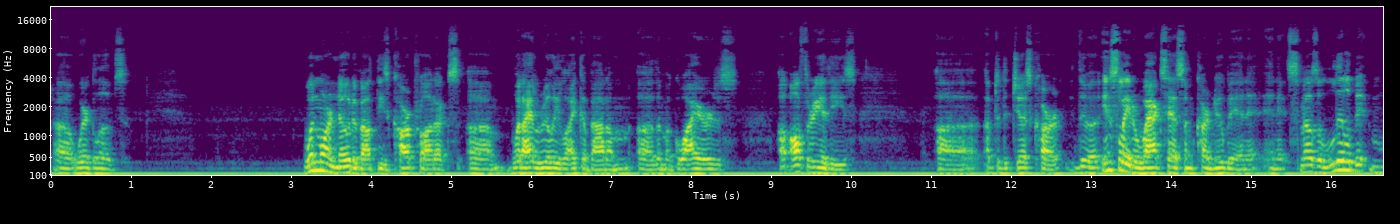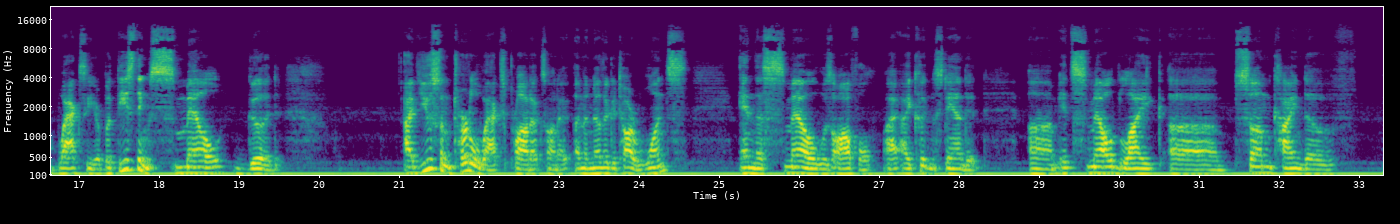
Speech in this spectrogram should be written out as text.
Uh, wear gloves. One more note about these car products. Um, what I really like about them, uh, the Meguiar's, all three of these, uh, up to the Jescar, the insulator wax has some carnauba in it and it smells a little bit waxier, but these things smell good. I've used some turtle wax products on, a, on another guitar once, and the smell was awful. I, I couldn't stand it. Um, it smelled like uh, some kind of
